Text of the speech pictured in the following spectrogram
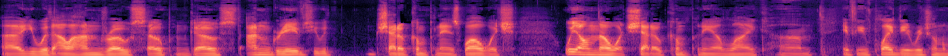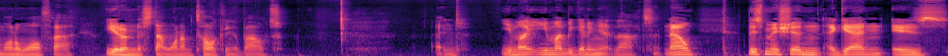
Uh, you with Alejandro, Soap, and Ghost, and Graves. You with Shadow Company as well, which we all know what Shadow Company are like. Um, if you've played the original Modern Warfare, you'd understand what I'm talking about, and you might you might be getting at that now. This mission again is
